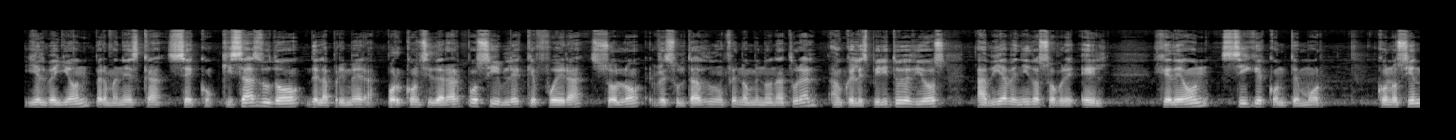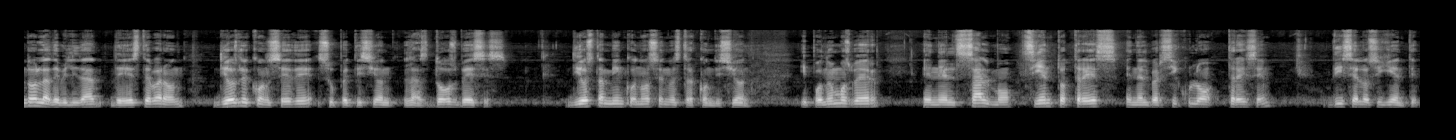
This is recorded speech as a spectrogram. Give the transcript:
y el vellón permanezca seco. Quizás dudó de la primera, por considerar posible que fuera solo resultado de un fenómeno natural, aunque el Espíritu de Dios había venido sobre él. Gedeón sigue con temor. Conociendo la debilidad de este varón, Dios le concede su petición las dos veces. Dios también conoce nuestra condición y podemos ver en el Salmo 103, en el versículo 13, dice lo siguiente,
